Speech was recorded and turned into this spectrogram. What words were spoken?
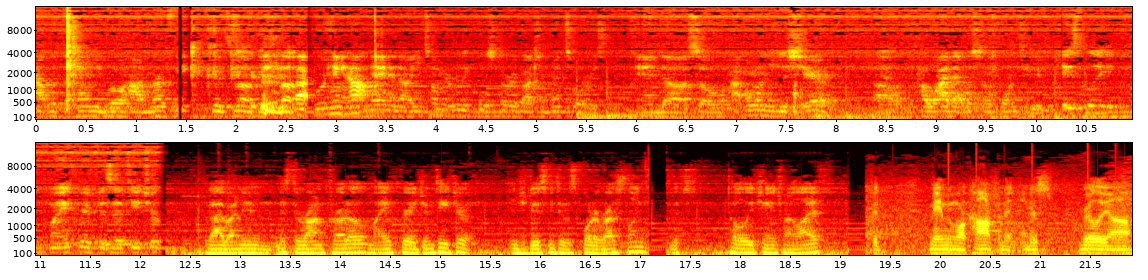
Out with the homie Rohan Murphy. Good stuff, good stuff. we're hanging out, man, and uh, you told me a really cool story about your mentors, and uh, so I, I wanted to just share uh, how why that was so important to you. Basically, my eighth grade phys ed teacher, A guy by the name of Mr. Ron Croto, my eighth grade gym teacher, introduced me to the sport of wrestling, which totally changed my life. It made me more confident and just really uh,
